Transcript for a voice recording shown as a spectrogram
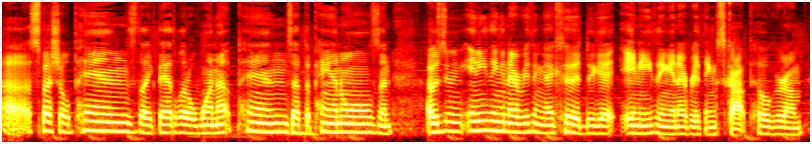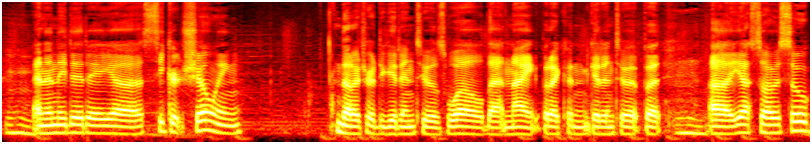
uh, special pins. Like they had little one up pins at the panels, and I was doing anything and everything I could to get anything and everything Scott Pilgrim. And then they did a uh, secret showing that I tried to get into as well that night, but I couldn't get into it. But uh, yeah, so I was so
